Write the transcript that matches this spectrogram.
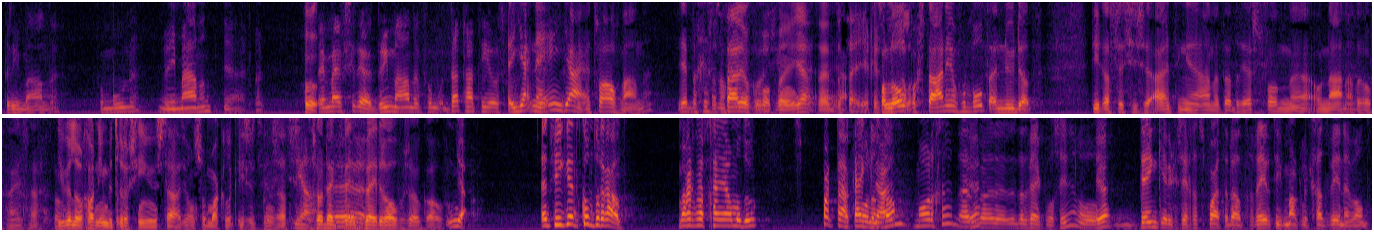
drie maanden vermoeden. Drie maanden. Ja, leuk. Nee, maar even serieus, drie maanden. Dat had hij ook... Een jaar, nee, één jaar, twaalf maanden. Je hebt Dat gisteren stadionverbod van ja, dat, dat zei je gisteren. Voorlopig stadionverbod en nu dat die racistische uitingen aan het adres van eh, Onana eroverheen zijn Die gekomen. willen we gewoon niet meer terugzien in het stadion. Zo makkelijk is het inderdaad. Ja. Zo denkt Eh, VVV er overigens ook over. Ja. Het weekend komt eraan. Mark, wat ga je allemaal doen? Sparta kijk Volendam morgen. Daar Ja? hebben we- dat werkt wel zin in. Al Ja? Ik denk eerlijk gezegd dat Sparta dat relatief makkelijk gaat winnen. Want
